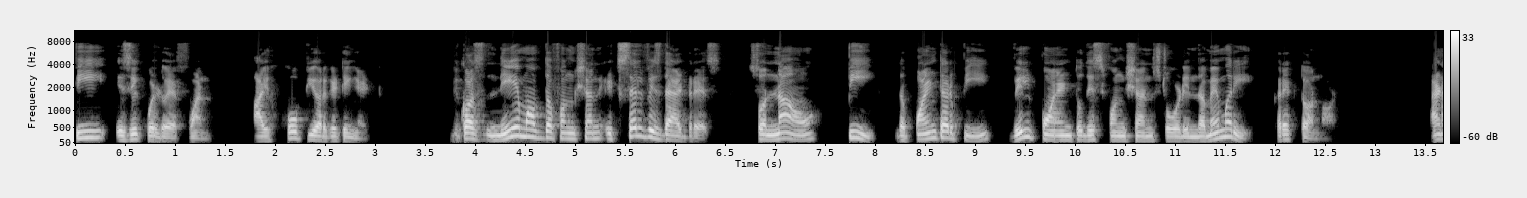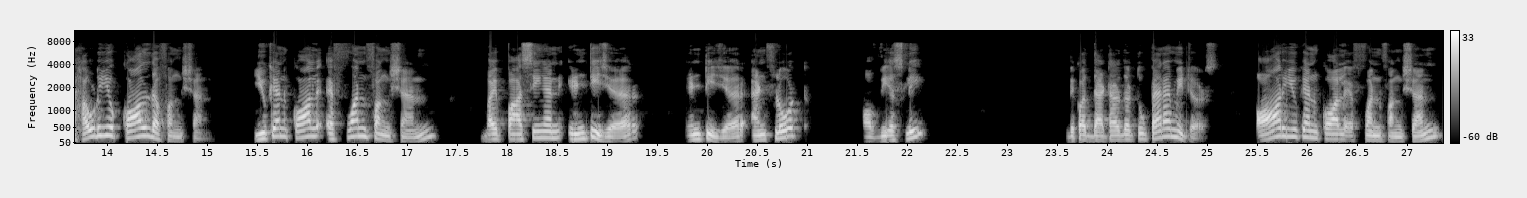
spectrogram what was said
p is equal to f1. I hope you are getting it. Because name of the function itself is the address. So now p, the pointer p will point to this function stored in the memory, correct or not? And how do you call the function? You can call f1 function by passing an integer, integer and float, obviously, because that are the two parameters. Or you can call f1 function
